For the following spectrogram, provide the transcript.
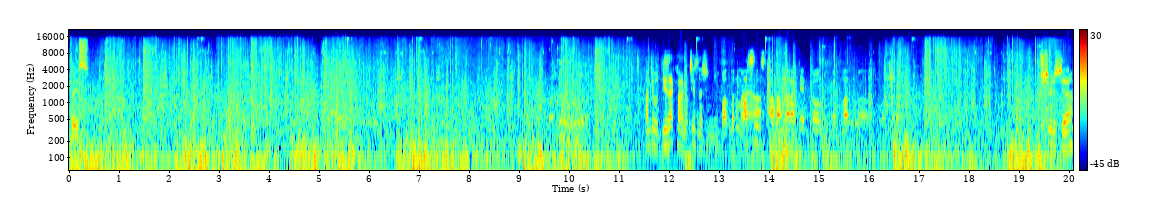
Yukarıdayız. Bence bu bir dakika var biteceğiz lan şimdi. Batırma Batsın. ya. Adamlar hak etti oğlum. Katılatma. Üç kişi bir üstü ya.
